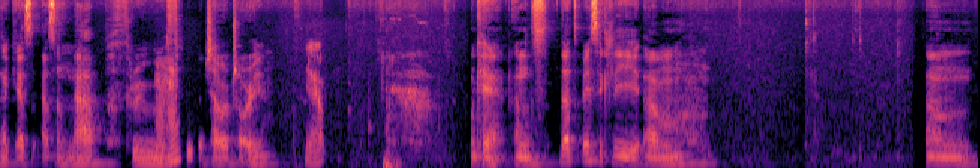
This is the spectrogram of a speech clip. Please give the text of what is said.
like as, as a map through, mm-hmm. through the territory. Yeah. Okay, and that's basically um, um,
